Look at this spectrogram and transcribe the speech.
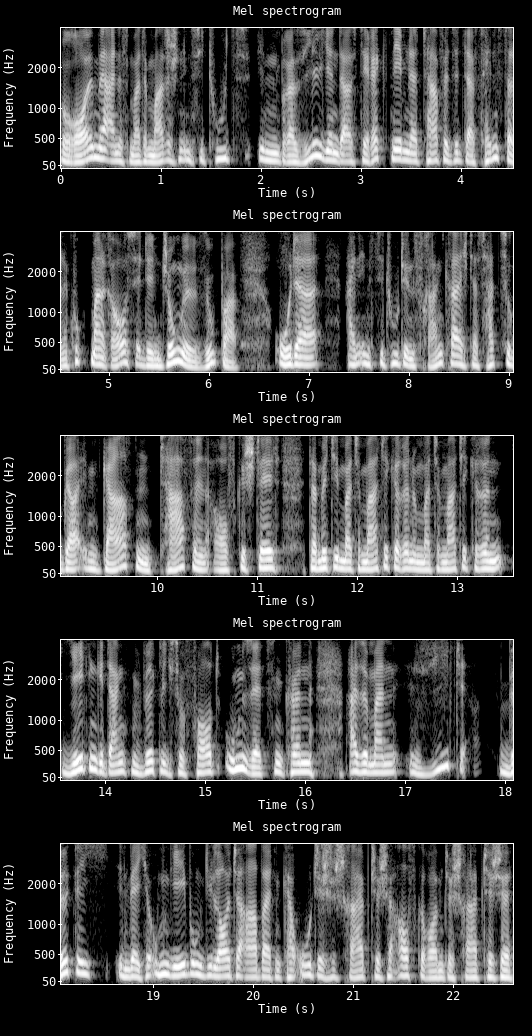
Räume eines mathematischen Instituts in Brasilien. Da ist direkt neben der Tafel sind da Fenster. Da guckt man raus in den Dschungel. Super. Oder ein Institut in Frankreich, das hat sogar im Garten Tafeln aufgestellt, damit die Mathematikerinnen und Mathematikerinnen jeden Gedanken wirklich sofort umsetzen können. Also man sieht wirklich, in welcher Umgebung die Leute arbeiten, chaotische Schreibtische, aufgeräumte Schreibtische.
